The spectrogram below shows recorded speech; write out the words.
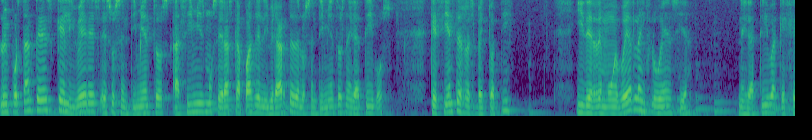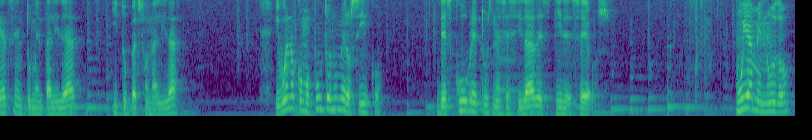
Lo importante es que liberes esos sentimientos, así mismo serás capaz de librarte de los sentimientos negativos que sientes respecto a ti y de remover la influencia negativa que ejerce en tu mentalidad y tu personalidad. Y bueno, como punto número 5, descubre tus necesidades y deseos. Muy a menudo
